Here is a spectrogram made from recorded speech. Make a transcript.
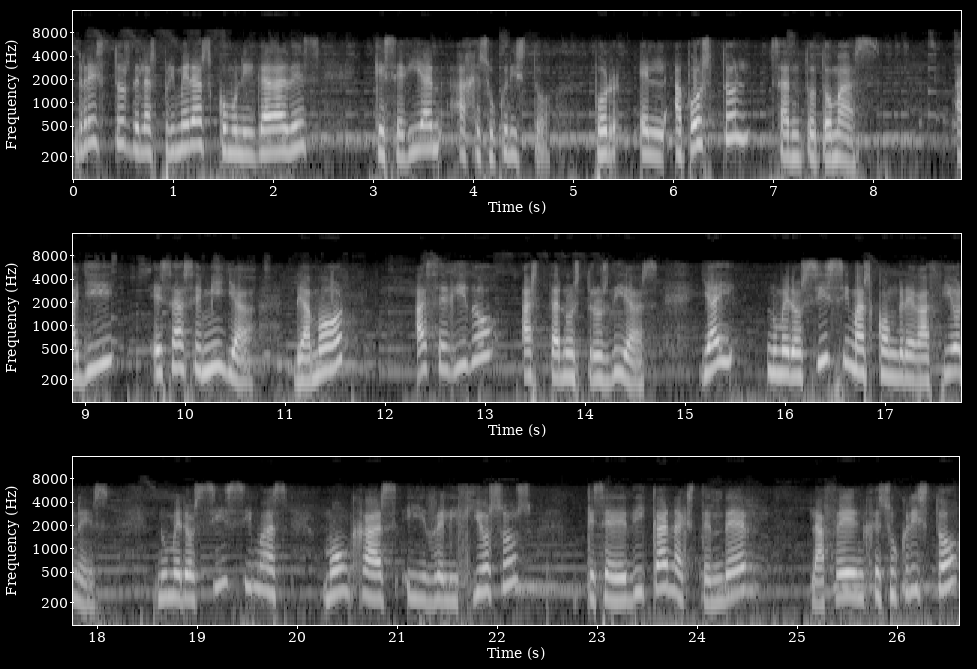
restos de las primeras comunidades que seguían a Jesucristo por el apóstol Santo Tomás. Allí esa semilla de amor ha seguido hasta nuestros días y hay numerosísimas congregaciones, numerosísimas monjas y religiosos que se dedican a extender la fe en Jesucristo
